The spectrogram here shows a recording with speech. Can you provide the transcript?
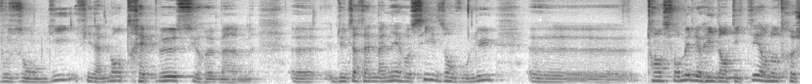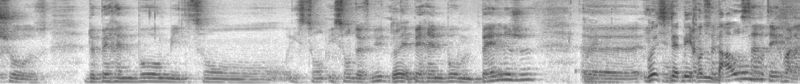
vous ont dit finalement très peu sur eux-mêmes. Euh, d'une certaine manière aussi, ils ont voulu euh, transformer leur identité en autre chose de Berenbaum, ils sont, ils sont, ils sont devenus des Berenbaum belges. Euh, oui, c'était Berenbaum. Voilà,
